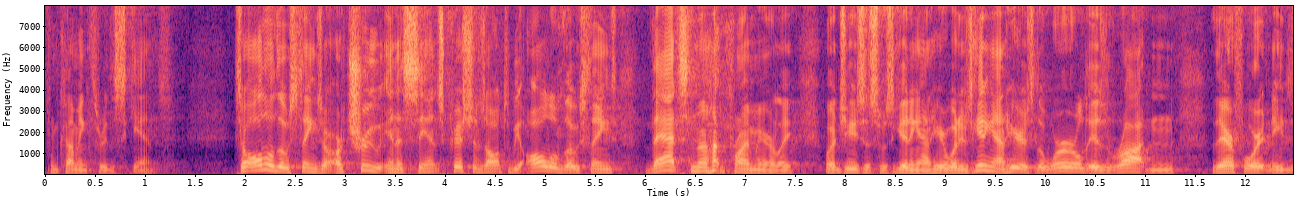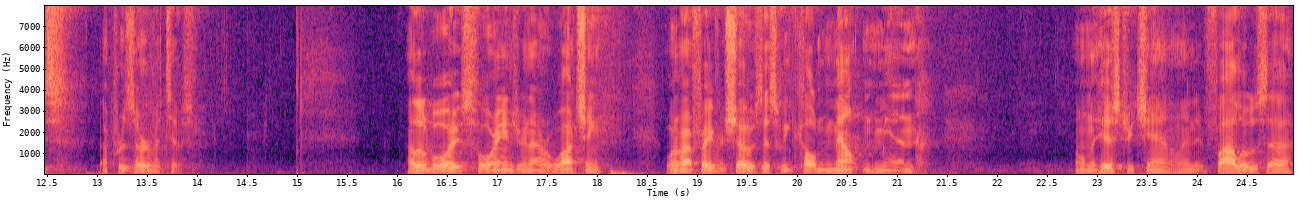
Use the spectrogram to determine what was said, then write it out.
from coming through the skins. So, all of those things are, are, true in a sense. Christians ought to be all of those things. That's not primarily what Jesus was getting out here. What he was getting out here is the world is rotten, therefore, it needs a preservative. My little boy who's four, Andrew, and I were watching one of our favorite shows this week called Mountain Men on the History Channel, and it follows uh,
